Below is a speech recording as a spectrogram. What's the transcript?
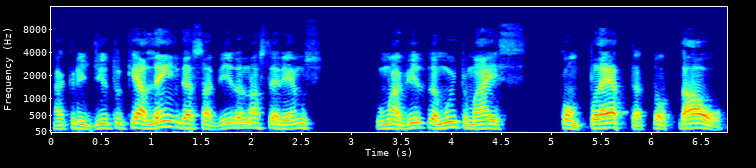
Acredito que além dessa vida nós teremos uma vida muito mais completa, total,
